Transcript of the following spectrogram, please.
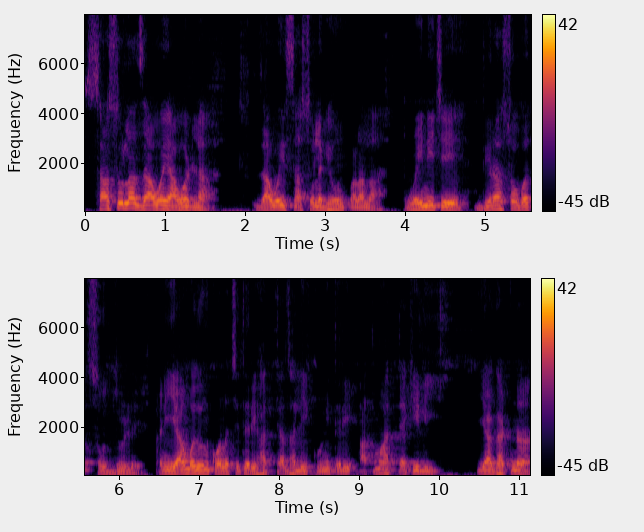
सासूला जावई आवडला. जावई सासूला घेऊन पळाला. वहिनीचे दिरासोबत सूत जुळले. आणि यामधून कोणाची तरी हत्या झाली कोणीतरी आत्महत्या केली. या घटना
